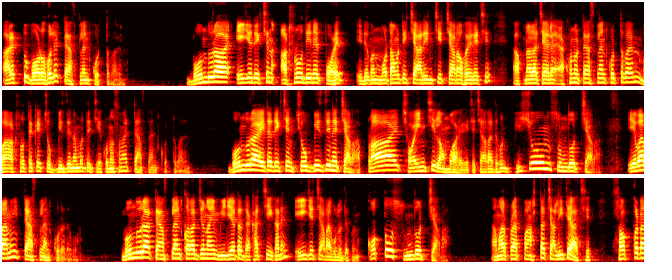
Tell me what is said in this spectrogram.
আরেকটু বড় হলে ট্রান্সপ্ল্যান্ট করতে পারেন। বন্ধুরা, এই যে দেখছেন আঠেরো দিনের পরে, এই দেখুন মোটামুটি চার ইঞ্চির চারা হয়ে গেছে। আপনারা চাইলে এখনও ট্রান্সপ্ল্যান্ট করতে পারেন বা আঠেরো থেকে চব্বিশ দিনের মধ্যে যে কোনো সময় ট্রান্সপ্ল্যান্ট করতে পারেন। বন্ধুরা, এটা দেখছেন চব্বিশ দিনের চারা, প্রায় ছয় ইঞ্চি লম্বা হয়ে গেছে চারা, দেখুন ভীষণ সুন্দর চারা। এবার আমি ট্রান্সপ্ল্যান্ট করে দেবো। বন্ধুরা ট্রান্সপ্ল্যান্ট করার জন্য আমি মিডিয়াটা দেখাচ্ছি এখানে, এই যে চারাগুলো দেখুন, কত সুন্দর চারা। আমার প্রায় পাঁচটা চালিতে আছে। সব কটা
